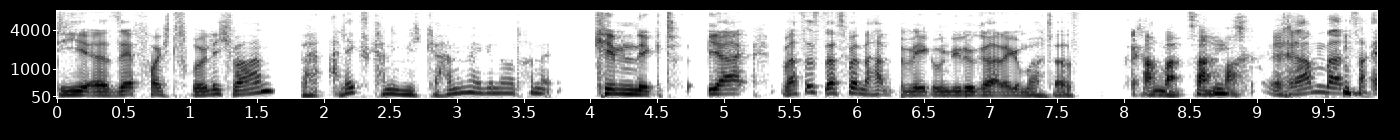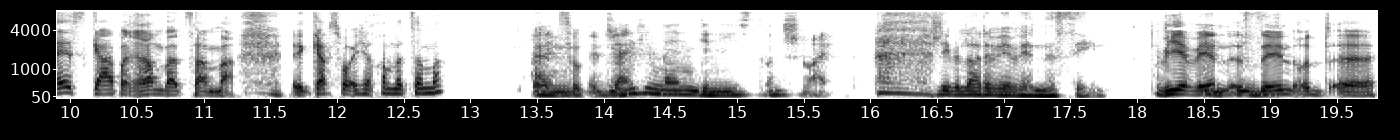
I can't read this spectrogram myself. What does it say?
die äh, sehr feuchtfröhlich waren. Bei Alex kann ich mich gar nicht mehr genau dran erinnern. Kim nickt. Ja, was ist das für eine Handbewegung, die du gerade gemacht hast? Rambazamba. Rambazamba. es gab Rambazamba. Äh, Gab's bei euch auch Rambazamba? Äh, Ein zu- Gentleman genießt und schweigt. Liebe Leute, wir werden es sehen. Wir werden es Mhm. sehen und äh,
